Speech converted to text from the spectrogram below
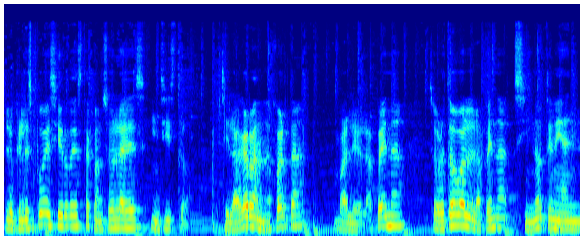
lo que les puedo decir de esta consola es, insisto, si la agarran en oferta, vale la pena. Sobre todo vale la pena si no tenían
